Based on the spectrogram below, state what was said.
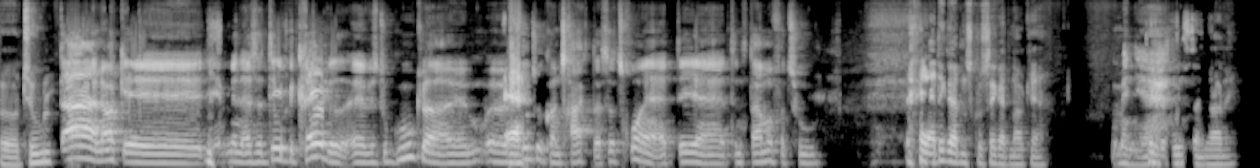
på Tool. der er nok, øh, men altså det er begrebet, øh, hvis du googler øh, øh, Ja. fotokontrakter, så tror jeg, at det er, den stammer fra Tool. ja, det gør den sgu sikkert nok, ja. Men ja, Det er fuldstændig ikke?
